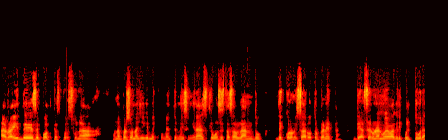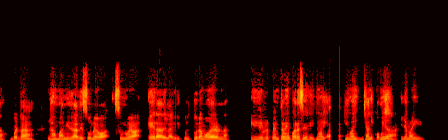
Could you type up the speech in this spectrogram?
A raíz de ese podcast, pues una, una persona llega y me comenta y me dice, mira, es que vos estás hablando de colonizar otro planeta, de hacer una nueva agricultura, ¿verdad? La humanidad y su nueva, su nueva era de la agricultura moderna. Y de repente a mí me parece que aquí no hay, aquí no hay ya ni comida, aquí ya no hay,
